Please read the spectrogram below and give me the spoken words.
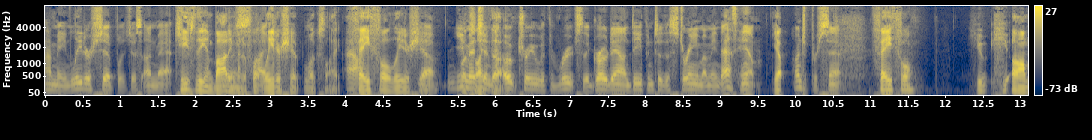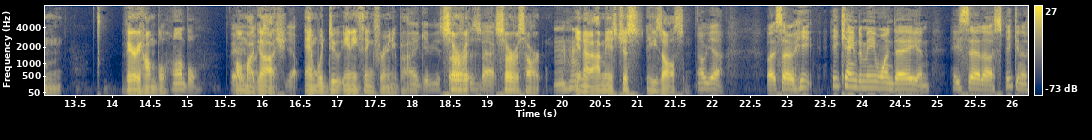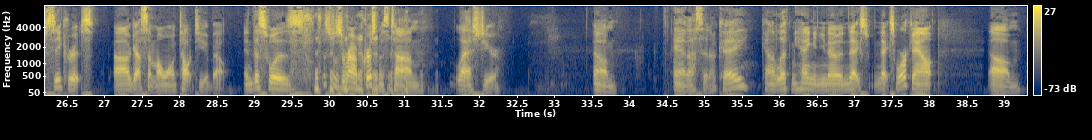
I mean, leadership was just unmatched. He's the embodiment of what like- leadership looks like. Faithful leadership. yeah, you mentioned like that. oak tree with the roots that grow down deep into the stream. I mean, that's him, Yep. hundred percent Faithful. hu- hu- um, very humble. humble. very oh my much. gosh. Yep. And would do anything for anybody. I give you a star off service, back. Mm-hmm. service heart. You know, I mean, it's just he's awesome. Oh yeah, but so he he came to me one day and he said, uh, "Speaking of secrets, uh, I got something I want to talk to you about." And this was this was around Christmas time last year. Um, and I said, "Okay." Kind of left me hanging, you know. Next next workout, um,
